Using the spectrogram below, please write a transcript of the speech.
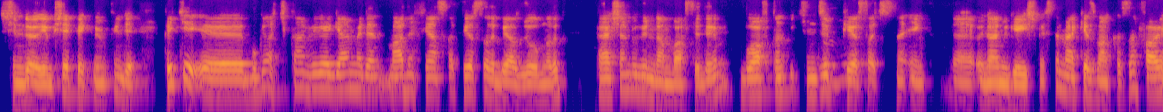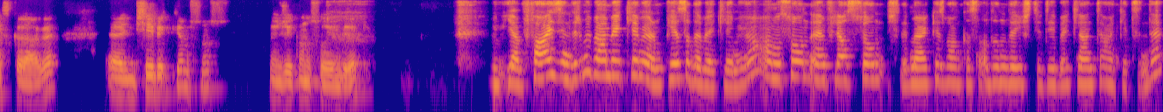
şimdi öyle bir şey pek mümkün değil. Peki e, bugün açıklanan veriye gelmeden madem finansal piyasada biraz yorumladık. Perşembe günden bahsedelim. Bu haftanın ikinci Hı hı. piyasa açısından en e, önemli gelişmesi de Merkez Bankası'nın faiz kararı. E, bir şey bekliyor musunuz? Öncelikle onu sorayım direkt. Ya faiz indirimi ben beklemiyorum. Piyasa da beklemiyor ama son enflasyon işte Merkez Bankası'nın adını değiştirdiği beklenti anketinde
